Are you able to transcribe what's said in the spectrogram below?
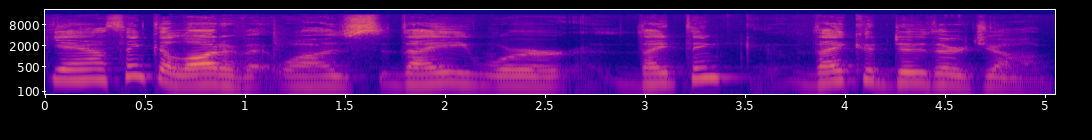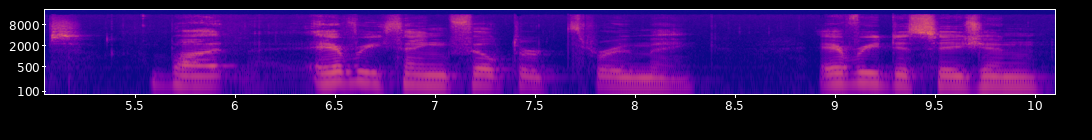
Yeah, I think a lot of it was they were they think they could do their jobs, but everything filtered through me. Every decision,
